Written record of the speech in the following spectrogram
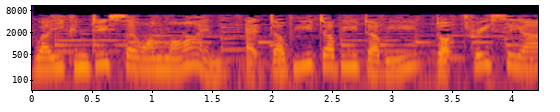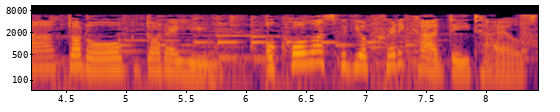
Well, you can do so online at www.3cr.org.au or call us with your credit card details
